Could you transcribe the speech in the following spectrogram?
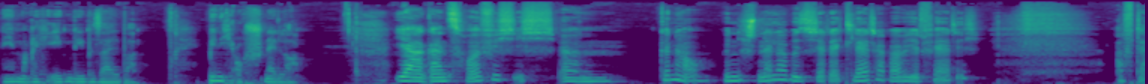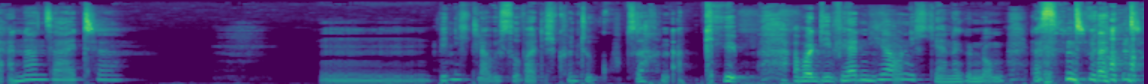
Nee, mache ich eben lieber selber. Bin ich auch schneller. Ja, ganz häufig, ich, ähm, genau, bin ich schneller, bis ich das erklärt habe, habe ich jetzt fertig. Auf der anderen Seite mh, bin ich, glaube ich, so weit, ich könnte gut Sachen abgeben. Aber die werden hier auch nicht gerne genommen. Das sind halt,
